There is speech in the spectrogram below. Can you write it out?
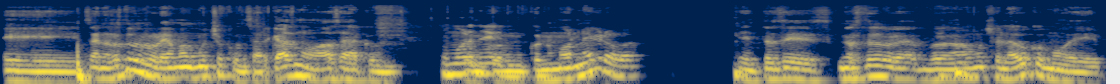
eh, o sea, nosotros nos rodeamos mucho con sarcasmo, ¿va? o sea, con, Humor con, negro. con- con humor negro. ¿va? Entonces, nosotros bromeamos mucho en la U como de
